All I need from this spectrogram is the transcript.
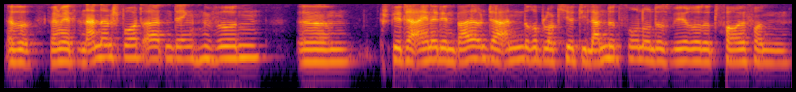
also wenn wir jetzt in anderen Sportarten denken würden, ähm, spielt der eine den Ball und der andere blockiert die Landezone und das wäre das Foul von,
